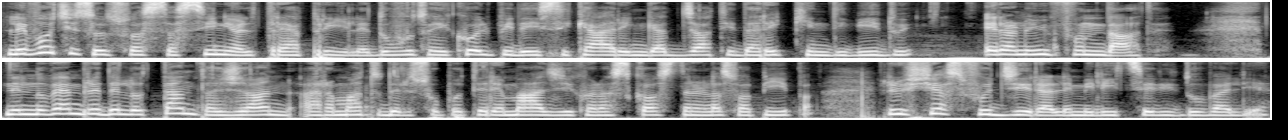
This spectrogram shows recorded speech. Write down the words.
Le voci sul suo assassinio il 3 aprile, dovuto ai colpi dei sicari ingaggiati da ricchi individui, erano infondate. Nel novembre dell'80 Jean, armato del suo potere magico nascosto nella sua pipa, riuscì a sfuggire alle milizie di Duvalier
